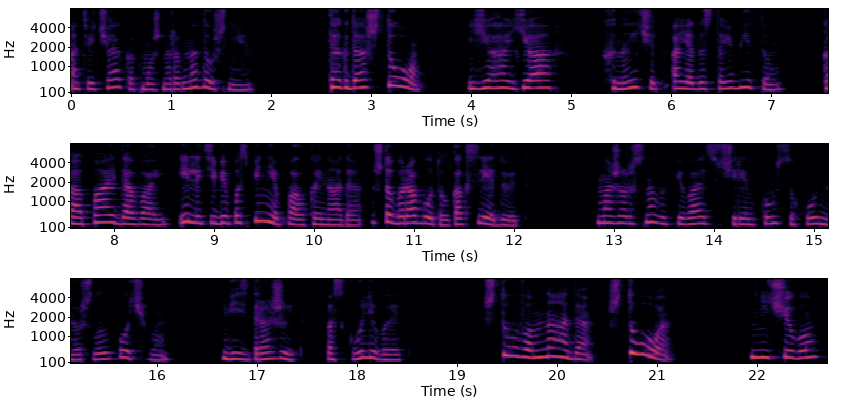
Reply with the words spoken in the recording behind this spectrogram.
Отвечаю как можно равнодушнее. Тогда что? Я, я... Хнычет, а я достаю биту. «Копай давай, или тебе по спине палкой надо, чтобы работал как следует». Мажор снова впивается черенком в сухую мерзлую почву. Весь дрожит, поскуливает. «Что вам надо? Что?» «Ничего,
